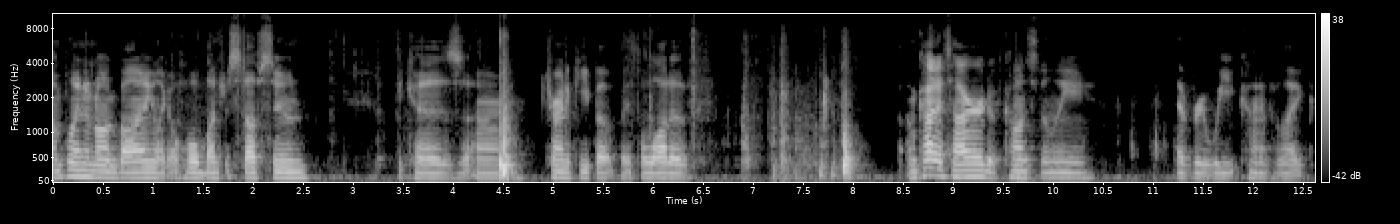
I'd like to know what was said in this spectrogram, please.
I'm planning on buying like a whole bunch of stuff soon because um trying to keep up with a lot of I'm kind of tired of constantly every week kind of like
